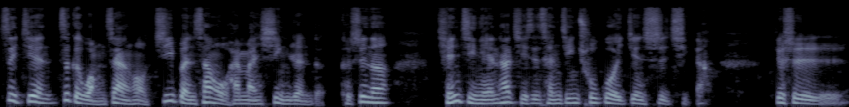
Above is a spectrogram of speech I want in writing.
这件这个网站哦，基本上我还蛮信任的。可是呢，前几年它其实曾经出过一件事情啊，就是。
